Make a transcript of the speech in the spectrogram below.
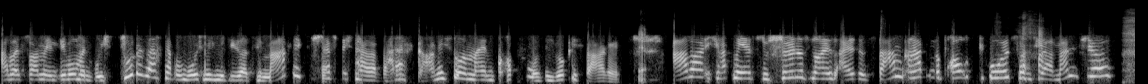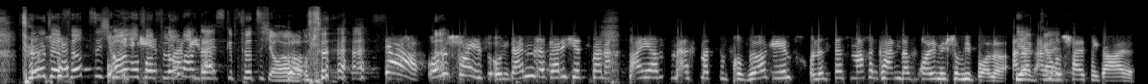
Aber es war mir in dem Moment, wo ich zugesagt habe und wo ich mich mit dieser Thematik beschäftigt habe, war das gar nicht so in meinem Kopf, muss ich wirklich sagen. Aber ich habe mir jetzt ein schönes neues altes Darmraten gebraucht geholt von Diamantje. Für Das jetzt- 40 und Euro vom Flohmarkt, es gibt 40 Euro. So. Ja, ohne Scheiß. Und dann äh, werde ich jetzt mal nach zwei Jahren zum ersten Mal zum Friseur gehen und dass ich das machen kann, da freue ich mich schon wie Bolle. Alles Ja, geil. andere ist scheißegal.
